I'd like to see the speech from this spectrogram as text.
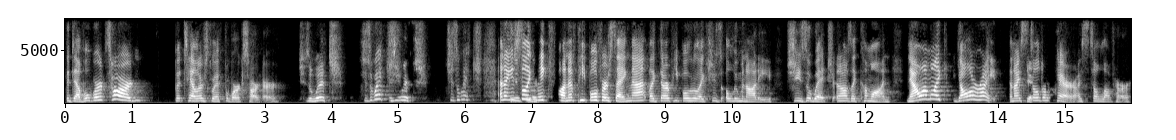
the devil works hard, but Taylor Swift works harder. She's a witch. She's a witch. She's a witch. She's a witch. And I used to like make fun of people for saying that. Like there are people who are like, she's Illuminati. She's a witch. And I was like, come on. Now I'm like, y'all are right. And I still yeah. don't care. I still love her.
